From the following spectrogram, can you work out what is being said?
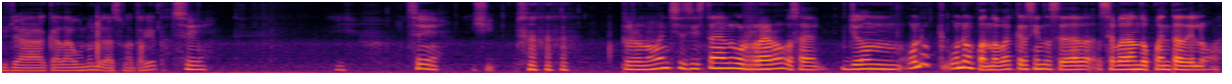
pues ya a cada uno le das una tarjeta. Sí. Y- Sí. Y sí. Pero no manches, sí está algo raro. O sea, yo. Uno, uno cuando va creciendo se, da- se va dando cuenta de lo.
